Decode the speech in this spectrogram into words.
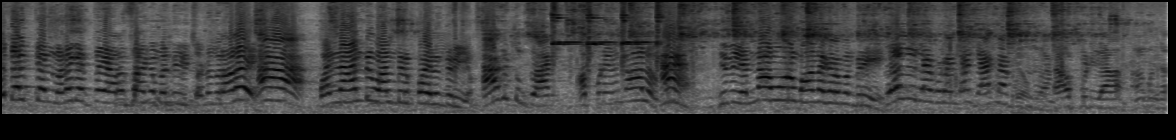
முதல் கண் வணக்கத்தை அரசாங்க மந்திரி சொன்னதுனாலே பல்லாண்டு வாழ்ந்திருப்பாயிரும் தெரியும். ஆகட்டும் சார். அப்படி இருந்தாலும் இது என்ன ஊரு மாநகர மந்திரி. அப்படியா? ஆமாங்க.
